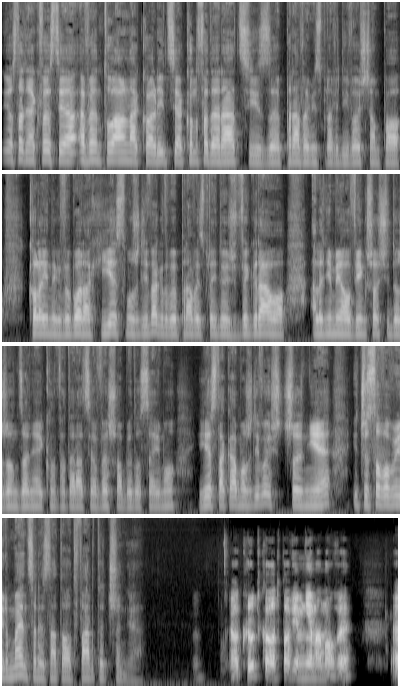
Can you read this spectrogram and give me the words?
I ostatnia kwestia, ewentualna koalicja Konfederacji z Prawem i Sprawiedliwością po kolejnych wyborach jest możliwa, gdyby Prawo i Sprawiedliwość wygrało, ale nie miało większości do rządzenia i Konfederacja weszłaby do Sejmu. Jest taka możliwość, czy nie? I czy Sławomir Mencen jest na to otwarty, czy nie? Krótko odpowiem, nie ma mowy. E,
